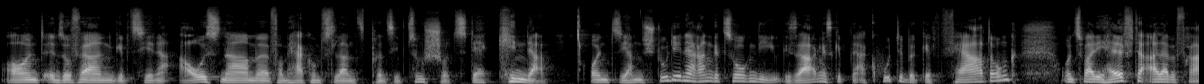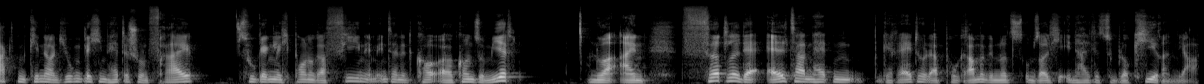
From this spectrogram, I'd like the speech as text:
Und insofern gibt es hier eine Ausnahme vom Herkunftslandsprinzip zum Schutz der Kinder. Und sie haben Studien herangezogen, die sagen, es gibt eine akute Gefährdung. Und zwar die Hälfte aller befragten Kinder und Jugendlichen hätte schon frei zugänglich Pornografien im Internet äh, konsumiert. Nur ein Viertel der Eltern hätten Geräte oder Programme genutzt, um solche Inhalte zu blockieren. Ja,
